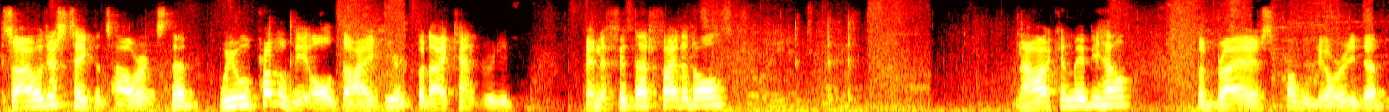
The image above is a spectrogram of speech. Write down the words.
So I will just take the tower instead. We will probably all die here, but I can't really benefit that fight at all. Now I can maybe help. But Briar is probably already dead.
